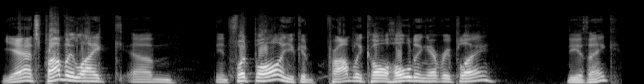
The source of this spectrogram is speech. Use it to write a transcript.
Yeah, it's probably like um, in football. You could probably call holding every play. Do you think?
